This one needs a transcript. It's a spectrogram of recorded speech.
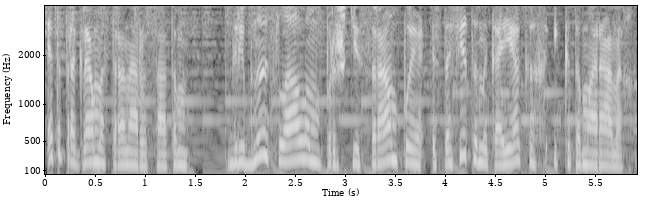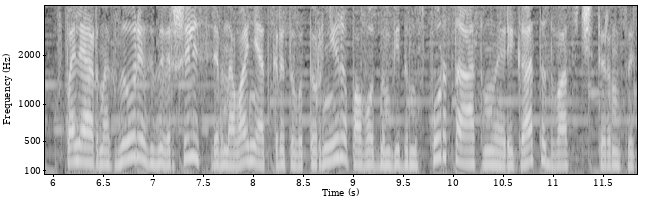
Это программа «Страна Росатом». Грибной слалом, прыжки с рампы, эстафеты на каяках и катамаранах. В полярных зорях завершились соревнования открытого турнира по водным видам спорта «Атомная регата-2014».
